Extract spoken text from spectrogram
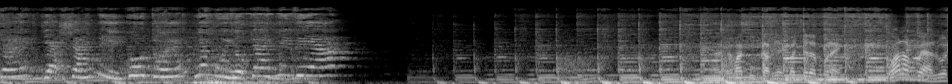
trai và sáng mịn vô thuế. Ngăn mùi ngược trai Nivea các bác cùng cảm nhận qua chất âm của này. Quá là khỏe luôn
